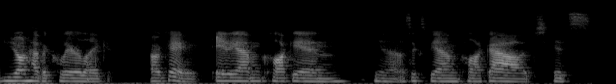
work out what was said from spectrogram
you don't have a clear like okay 8 a.m clock in you know 6 p.m clock out. It's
